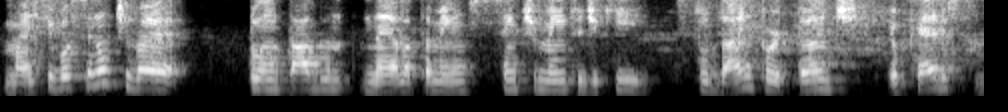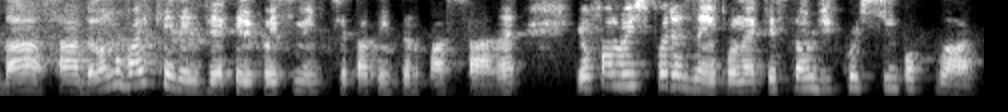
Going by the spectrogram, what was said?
Mas se você não tiver plantado nela também um sentimento de que estudar é importante, eu quero estudar, sabe? Ela não vai querer ver aquele conhecimento que você está tentando passar, né? Eu falo isso, por exemplo, né, questão de cursinho popular.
